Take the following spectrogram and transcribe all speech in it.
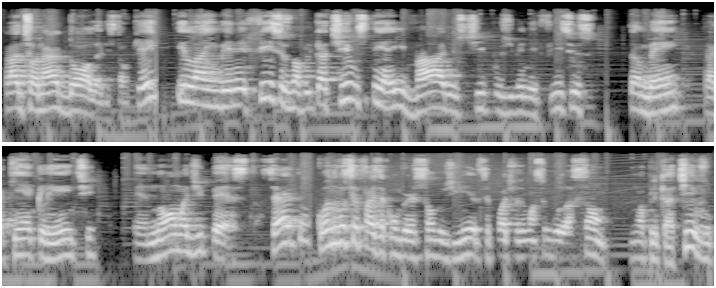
para adicionar dólares, tá ok? E lá em benefícios no aplicativo, você tem aí vários tipos de benefícios também para quem é cliente é, Nômade Pass, tá certo? Quando você faz a conversão do dinheiro, você pode fazer uma simulação no aplicativo,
